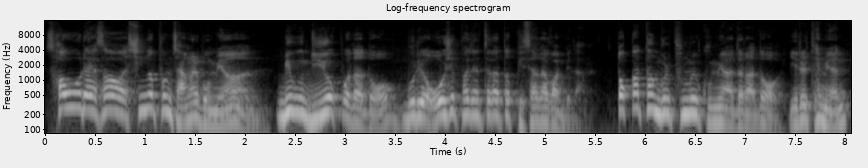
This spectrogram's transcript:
서울에서 식료품 장을 보면 미국 뉴욕보다도 무려 50%가 더 비싸다고 합니다. 똑같은 물품을 구매하더라도 이를테면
